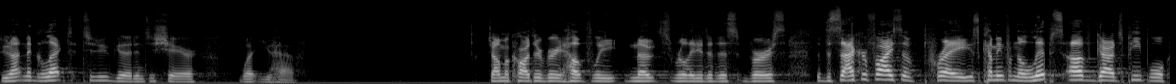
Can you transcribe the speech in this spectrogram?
do not neglect to do good and to share what you have. John MacArthur very helpfully notes related to this verse that the sacrifice of praise coming from the lips of God's people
